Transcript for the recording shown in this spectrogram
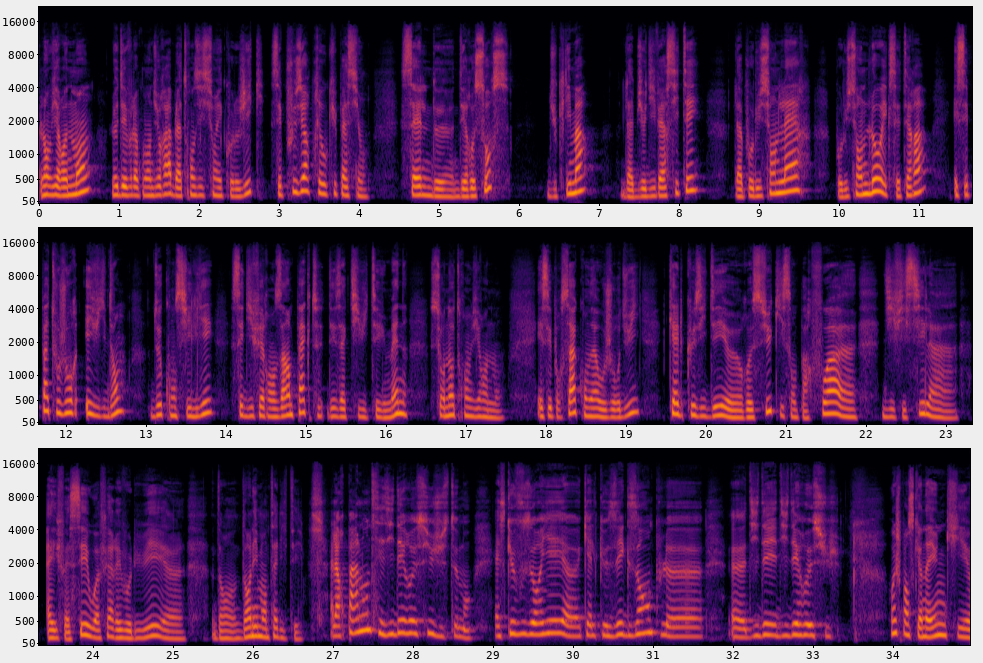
l'environnement, le développement durable, la transition écologique, c'est plusieurs préoccupations. Celle de, des ressources, du climat, de la biodiversité, la pollution de l'air, pollution de l'eau, etc. Et c'est pas toujours évident de concilier ces différents impacts des activités humaines sur notre environnement. Et c'est pour ça qu'on a aujourd'hui quelques idées euh, reçues qui sont parfois euh, difficiles à, effacer ou à faire évoluer euh, dans, les mentalités. Alors parlons de ces idées reçues justement. Est-ce que vous auriez quelques exemples d'idées, d'idées reçues? Moi, je pense qu'il y en a une qui,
